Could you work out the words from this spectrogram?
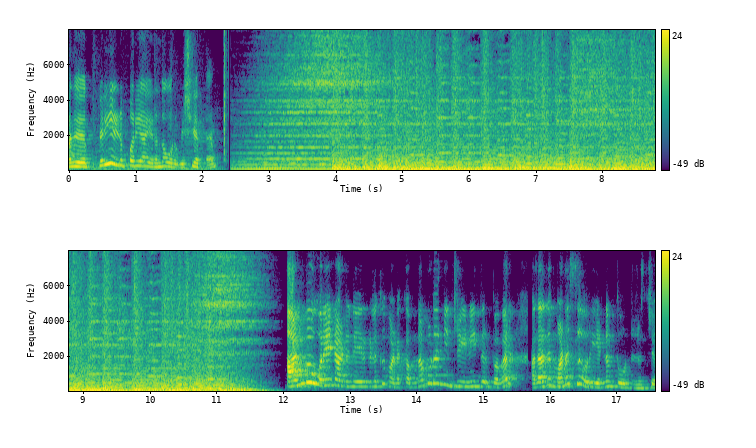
அது பெரிய இழுப்பறியா இருந்த ஒரு விஷயத்த வணக்கம் இன்று இணைந்திருப்பவர் அதாவது மனசுல ஒரு எண்ணம் தோன்றிருச்சு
